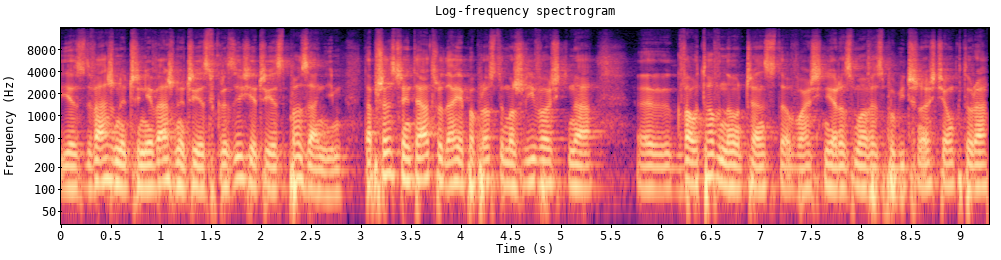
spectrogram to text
jest ważny, czy nieważny, czy jest w kryzysie, czy jest poza nim, ta przestrzeń teatru daje po prostu możliwość na y, gwałtowną często właśnie rozmowę z publicznością, która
